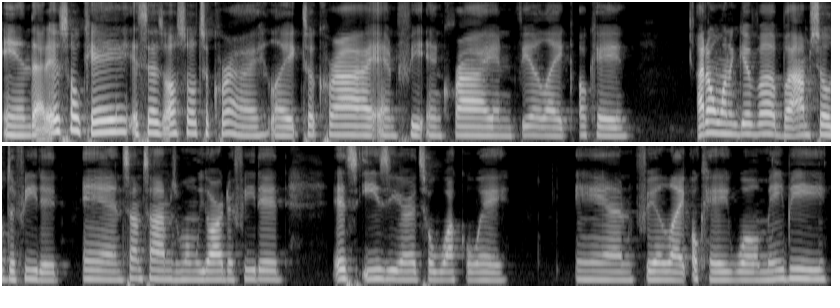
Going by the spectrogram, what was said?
and that is okay. It says also to cry like to cry and and cry and feel like okay i don't want to give up but i'm so defeated. And sometimes when we are defeated it's easier to walk away and feel like okay well maybe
